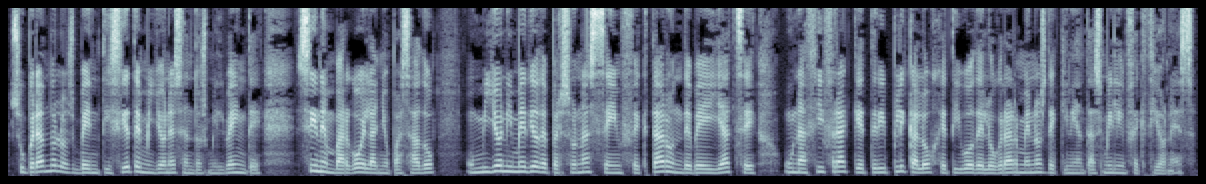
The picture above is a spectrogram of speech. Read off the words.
superando los 20 27 millones en 2020. Sin embargo, el año pasado, un millón y medio de personas se infectaron de VIH, una cifra que triplica el objetivo de lograr menos de 500.000 infecciones.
